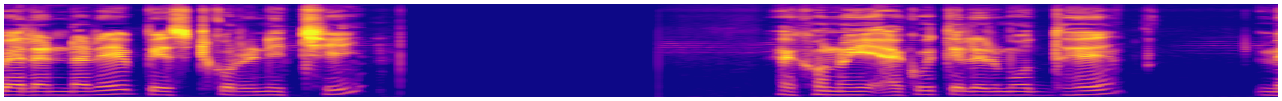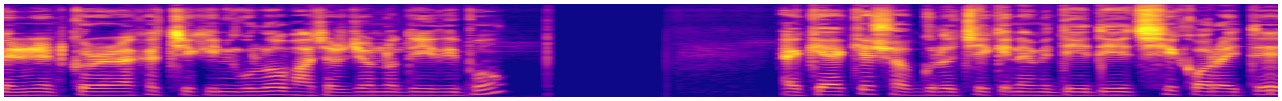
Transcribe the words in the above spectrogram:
ব্যালেন্ডারে পেস্ট করে নিচ্ছি। এখন ওই একই তেলের মধ্যে ম্যারিনেট করে রাখা চিকেনগুলো ভাজার জন্য দিয়ে দিব। একে একে সবগুলো চিকেন আমি দিয়ে দিয়েছি কড়াইতে।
